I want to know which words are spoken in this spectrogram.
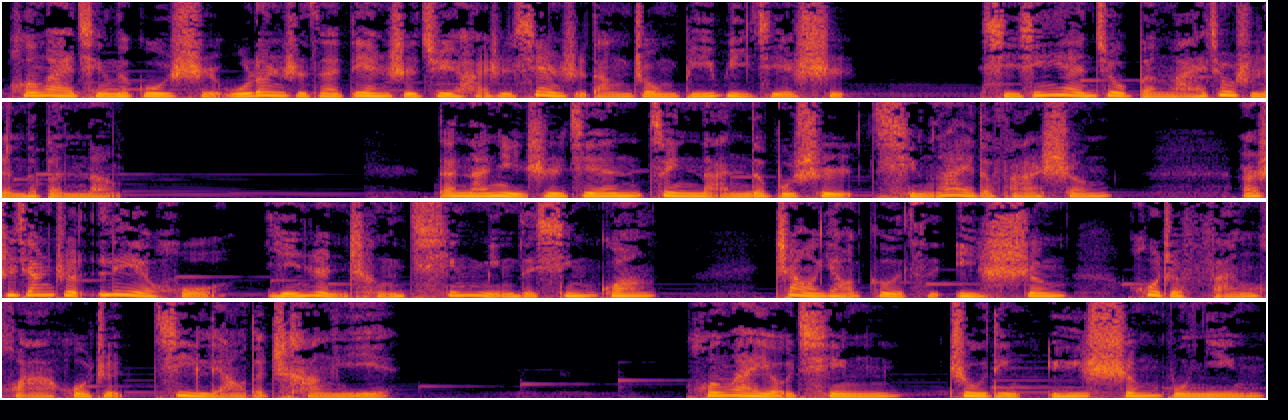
婚外情的故事，无论是在电视剧还是现实当中，比比皆是。喜新厌旧本来就是人的本能，但男女之间最难的不是情爱的发生，而是将这烈火隐忍成清明的星光，照耀各自一生，或者繁华，或者寂寥的长夜。婚外有情注定余生不宁，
